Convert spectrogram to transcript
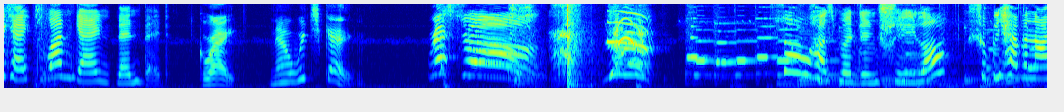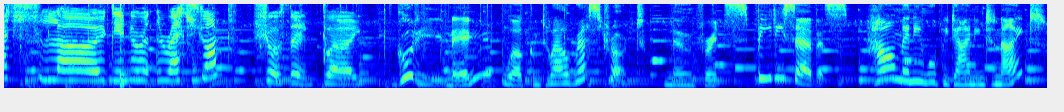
Okay, one game, then bed. Great. Now which game? Restaurant. So, husband and Sheila, should we have a nice slow dinner at the restaurant? Sure thing, babe. Good evening. Welcome to our restaurant, known for its speedy service. How many will be dining tonight?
